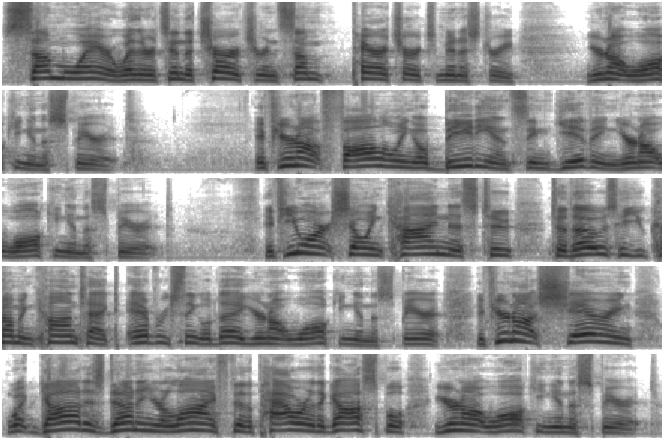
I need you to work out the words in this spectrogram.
somewhere, whether it's in the church or in some parachurch ministry, you're not walking in the Spirit. If you're not following obedience in giving, you're not walking in the Spirit. If you aren't showing kindness to, to those who you come in contact every single day, you're not walking in the Spirit. If you're not sharing what God has done in your life through the power of the gospel, you're not walking in the Spirit.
